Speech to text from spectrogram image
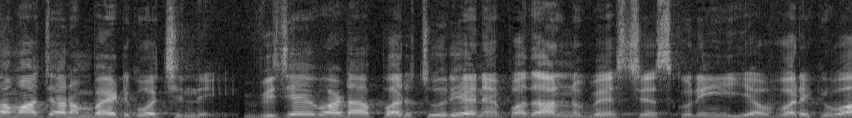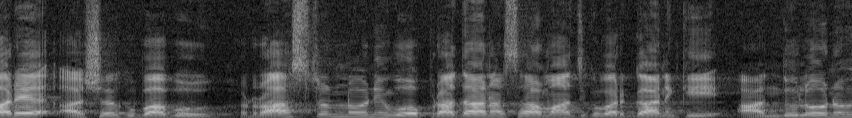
సమాచారం బయటకు వచ్చింది. విజయవాడ పరుచూరి అనే పదాలను బేస్ చేసుకుని ఎవ్వరికి వారే అశోక్ బాబు రాష్ట్రంలోని ఓ ప్రధాన సామాజిక వర్గానికి అందులోనూ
